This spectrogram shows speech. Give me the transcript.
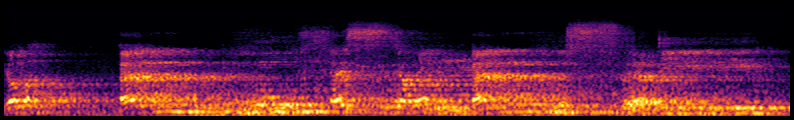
يلا. المستقيم. المستقيم.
